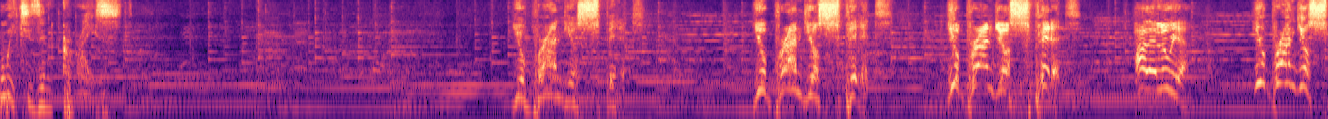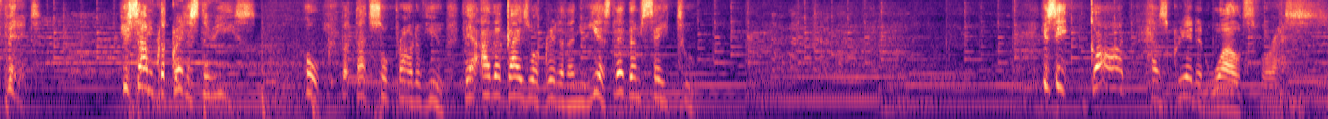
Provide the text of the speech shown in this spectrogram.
which is in Christ. You brand your spirit. You brand your spirit. You brand your spirit. Hallelujah. You brand your spirit. You say, I'm the greatest there is. Oh, but that's so proud of you. There are other guys who are greater than you. Yes, let them say it too. You see, God has created worlds for us.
